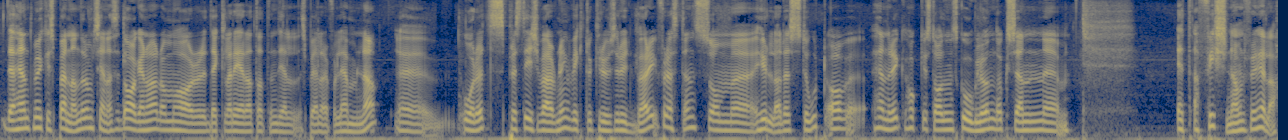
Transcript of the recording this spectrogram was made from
Det har hänt mycket spännande de senaste dagarna. De har deklarerat att en del spelare får lämna. Eh, Årets prestigevärvning Viktor Krus Rydberg förresten Som eh, hyllades stort av Henrik Hockeystaden Skoglund och sen eh, Ett affischnamn för hela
